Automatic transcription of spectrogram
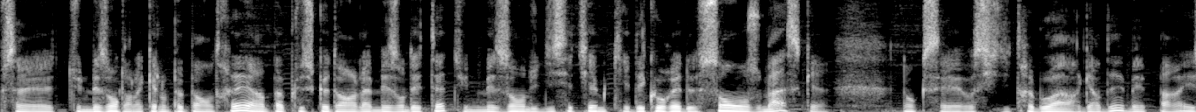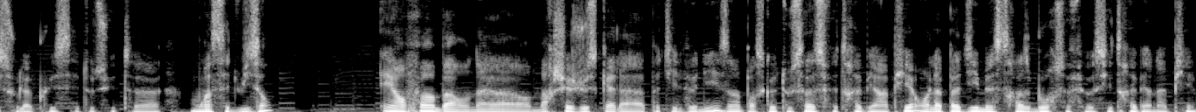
C'est une maison dans laquelle on peut pas entrer, hein, pas plus que dans la maison des têtes, une maison du 17e qui est décorée de 111 masques. Donc c'est aussi très beau à regarder, mais pareil, sous la pluie, c'est tout de suite euh, moins séduisant. Et enfin, bah, on a marché jusqu'à la Petite Venise, hein, parce que tout ça se fait très bien à pied. On l'a pas dit, mais Strasbourg se fait aussi très bien à pied.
